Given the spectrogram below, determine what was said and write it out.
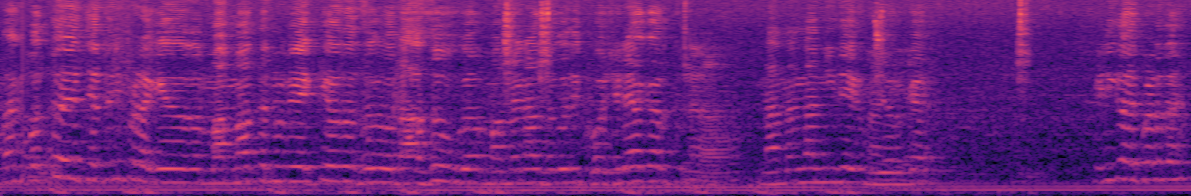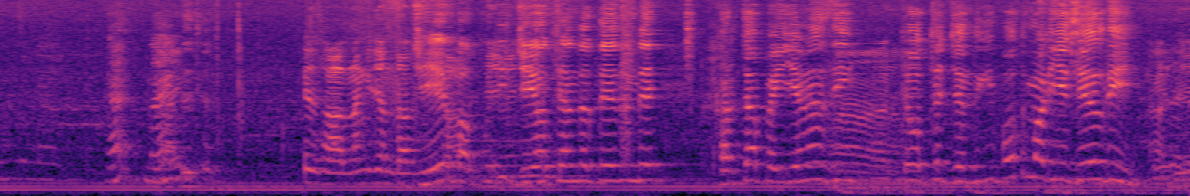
ਮੈਂ ਕਿਹਾ ਪੁੱਤ ਜਦ ਨਹੀਂ ਪੜ ਗਿਆ ਮਾਮਾ ਤੈਨੂੰ ਵੇਖ ਕੇ ਉਦੋਂ ਸਗੋਂ ਉਦਾਸ ਹੋਊਗਾ ਮਾਮੇ ਨਾਲ ਸਗੋਂ ਦੀ ਖੁਸ਼ ਰਿਹਾ ਕਰ ਤੂੰ। ਨਾਨਾ ਨਾਨੀ ਦੇ ਇੱਕ ਬਜ਼ੁਰਗ ਹੈ। ਕਿਹੜੀ ਕਲਾਸ ਪੜਦਾ ਹੈ? 9th ਚ ਇਹ ਸਾਲ ਲੰਘ ਜਾਂਦਾ ਜੇ ਬਾਪੂ ਜੀ ਜੇ ਉੱਥੇ ਅੰਦਰ ਦੇ ਦਿੰਦੇ ਖਰਚਾ ਪਈ ਜਾਣਾ ਸੀ ਹਾਂ। ਤੇ ਉੱਥੇ ਜ਼ਿੰਦਗੀ ਬਹੁਤ ਮਾੜੀ ਹੈ ਜੇਲ੍ਹ ਦੀ। ਹਾਂਜੀ।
